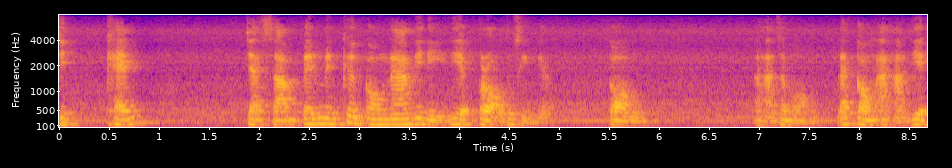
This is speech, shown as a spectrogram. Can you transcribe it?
จิตแข็งจะสามเป็นเป็นเครื่องกองน้ำที่ดีที่จะกรองทุกสิ่งเนี่ยกรอง อาหารสมอง และกองอาหารที่จะ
